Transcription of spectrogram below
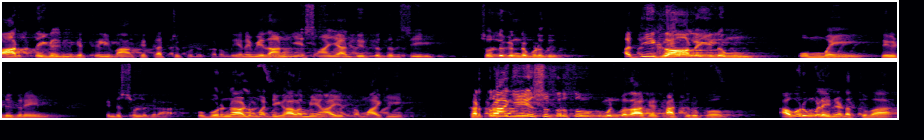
வார்த்தைகள் மிக தெளிவாக கற்றுக் கொடுக்கிறது. எனவேதான் ஏசாயா தீர்க்கதரிசி சொல்லுகின்ற பொழுது அதிகாலையிலும் உம்மை தேடுகிறேன் என்று சொல்லுகிறார். ஒவ்வொரு நாளும் அதிகாலமே ஆயத்தமாகி கர்த்தராகி இயேசு கிறிஸ்துவுக்கு முன்பதாக காத்திருப்போம். அவர் உங்களை நடத்துவார்.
